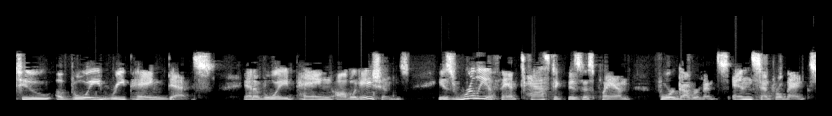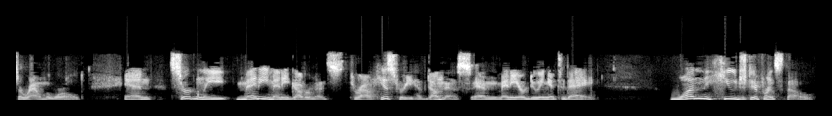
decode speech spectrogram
to avoid repaying debts and avoid paying obligations is really a fantastic business plan for governments and central banks around the world. And certainly many, many governments throughout history have done this, and many are doing it today. One huge difference, though,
